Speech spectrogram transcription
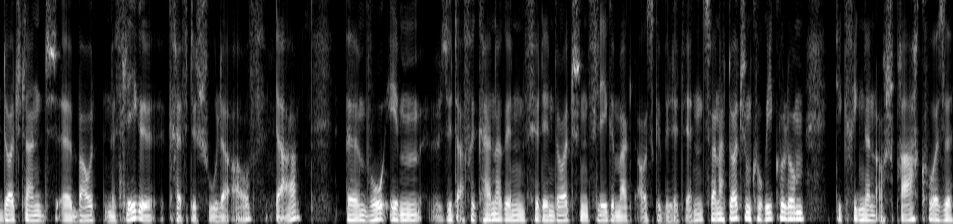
Deutschland äh, baut eine Pflegekräfteschule auf, da, ähm, wo eben Südafrikanerinnen für den deutschen Pflegemarkt ausgebildet werden. Und zwar nach deutschem Curriculum, die kriegen dann auch Sprachkurse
